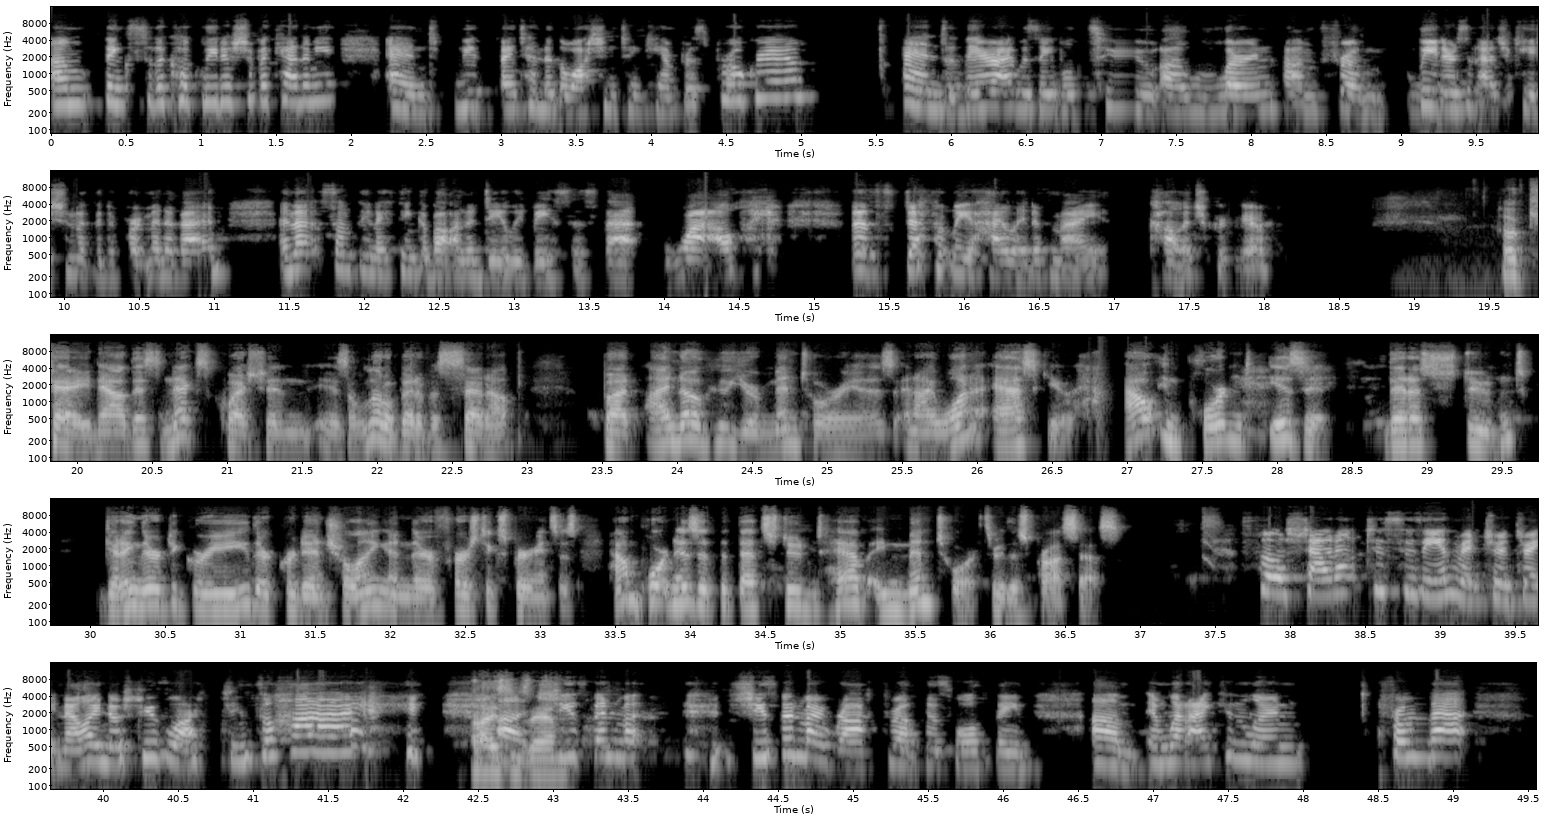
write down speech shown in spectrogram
um, thanks to the cook leadership academy and we attended the washington campus program and there I was able to uh, learn um, from leaders in education at the Department of Ed. And that's something I think about on a daily basis that, wow, that's definitely a highlight of my college career. Okay, now this next question is a little bit of a setup, but I know who your mentor is, and I want to ask you how important is it that a student getting their degree, their credentialing, and their first experiences. How important is it that that student have a mentor through this process? So shout out to Suzanne Richards right now. I know she's watching. So hi. Hi, Suzanne. Uh, she's been my she's been my rock throughout this whole thing. Um, and what I can learn from that,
